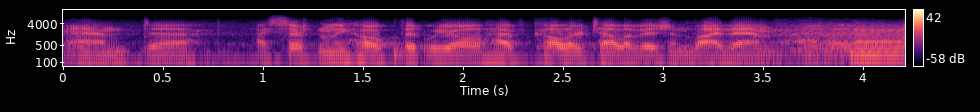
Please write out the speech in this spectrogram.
And uh, I certainly hope that we all have color television by then.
